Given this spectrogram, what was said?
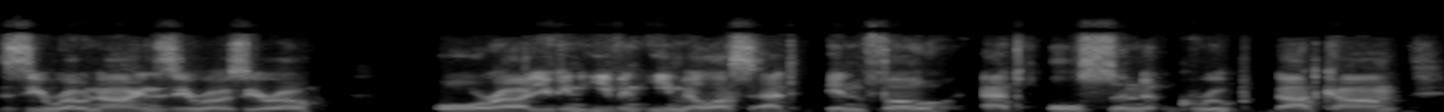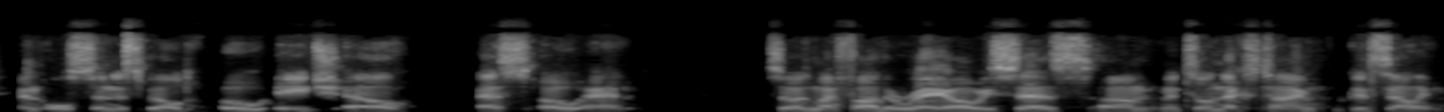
0900 or uh, you can even email us at info at ohlsongroup.com and ohlson is spelled o-h-l-s-o-n so as my father ray always says um, until next time good selling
